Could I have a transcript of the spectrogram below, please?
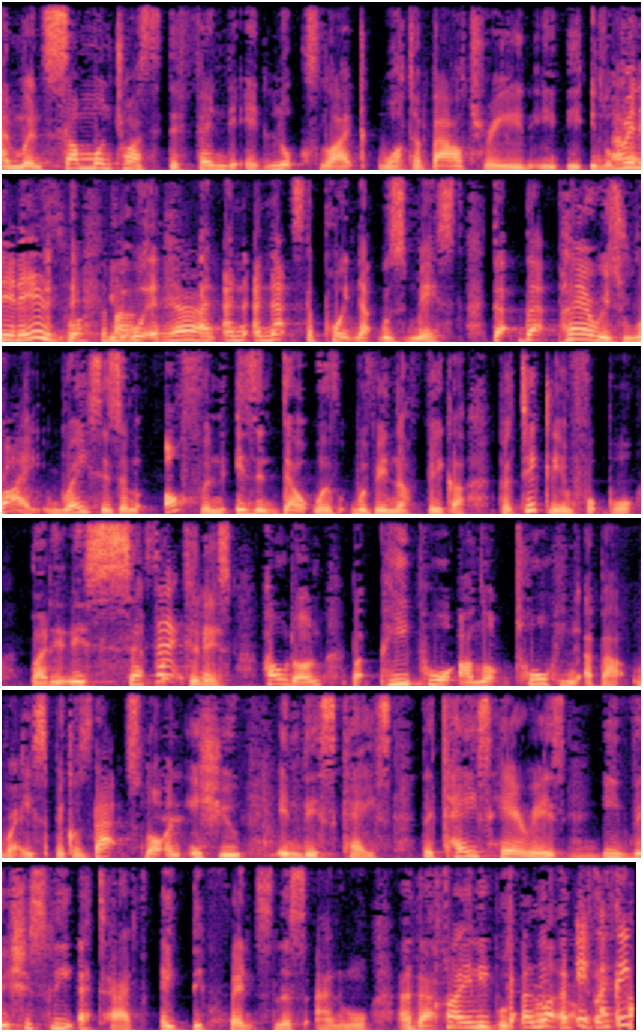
And when someone tries to defend it, it looks like whataboutery. It, it, it looks I mean, like- it is whataboutery, yeah. And, and, and that's the point that was missed. That, that player is right. Racism often isn't dealt with with enough vigour, particularly in football, but it is separate Exactly. to this. Hold on, but people are not talking about race because that's not an issue in this case. The case here is he viciously attacked a defenceless animal, and that's tiny what people's ca- like a- I think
